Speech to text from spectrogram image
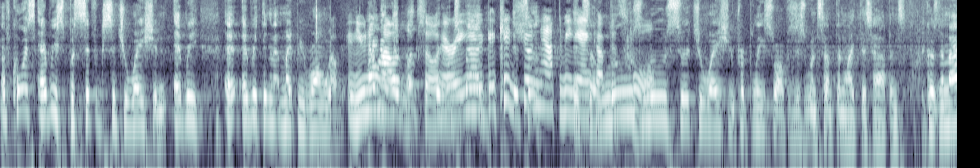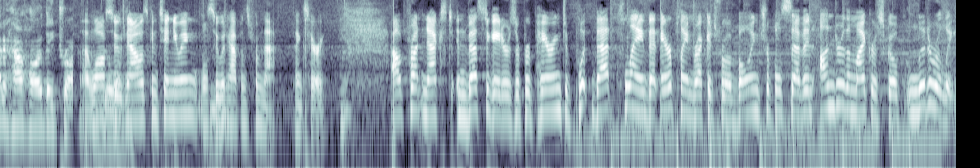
Of course, every specific situation, every everything that might be wrong with. You know, know how it, it looks, though, Harry. Kids it's shouldn't a, have to be handcuffed to school. It's a lose-lose situation for police officers when something like this happens, because no matter how hard they try. That lawsuit now is continuing. We'll see what mm-hmm. happens from that. Thanks, Harry. Out front next, investigators are preparing to put that plane, that airplane wreckage from a Boeing 777 under the microscope, literally.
